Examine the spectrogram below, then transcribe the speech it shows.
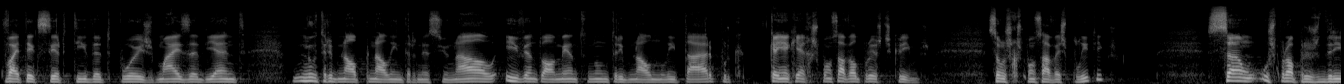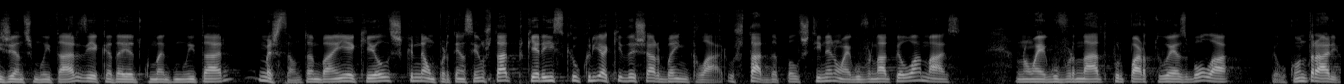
que vai ter que ser tida depois, mais adiante, no Tribunal Penal Internacional, eventualmente num Tribunal Militar, porque quem é que é responsável por estes crimes? São os responsáveis políticos, são os próprios dirigentes militares e a cadeia de comando militar, mas são também aqueles que não pertencem a um Estado, porque era isso que eu queria aqui deixar bem claro. O Estado da Palestina não é governado pelo Hamas, não é governado por parte do Hezbollah. Pelo contrário,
